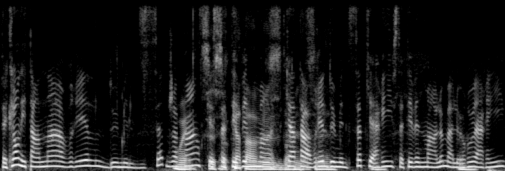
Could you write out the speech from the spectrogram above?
fait que là, on est en avril 2017, je pense, que cet 4 événement, avril 4 avril 2017. 2017 qui arrive, cet événement-là malheureux arrive.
